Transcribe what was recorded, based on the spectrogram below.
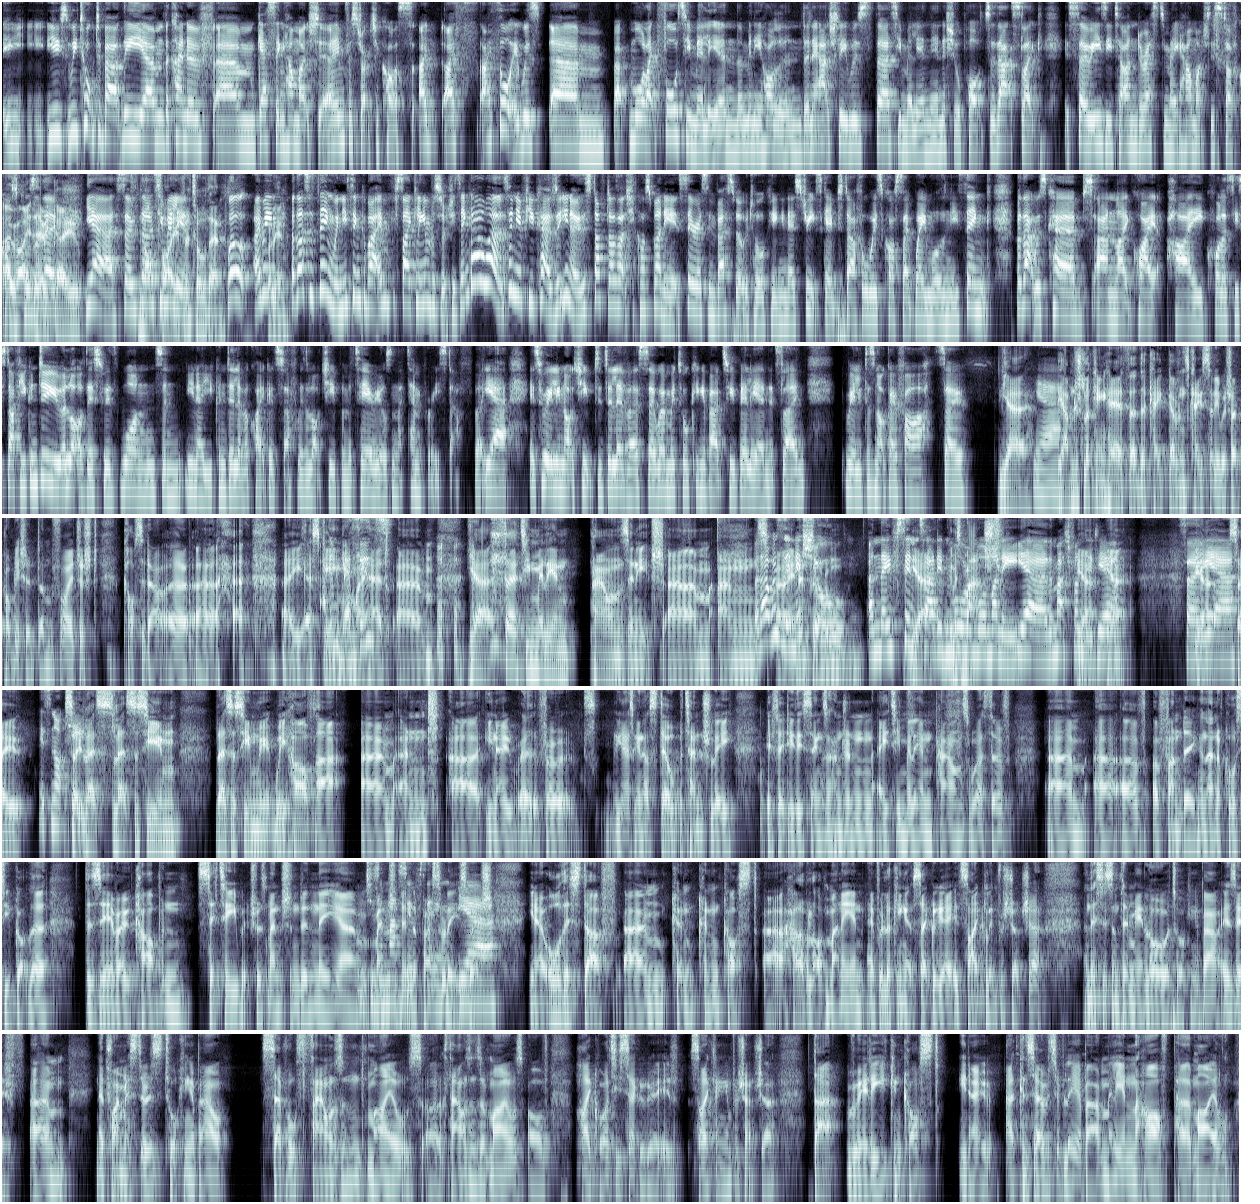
you, we talked about the um, the kind of um, guessing how much uh, infrastructure costs. I I, I thought it was um, more like forty million the Mini Holland, and it actually was thirty million the initial pot. So that's like it's so easy to underestimate how much this stuff costs. Oh right, there although, we go. Yeah, so thirty Not five million. at all then. Well, I mean, Brilliant. but that's the thing when you think about cycling infrastructure, you think, oh well, it's only a few cars. But you know, this stuff does actually cost money. It's serious investment. We're talking. You know, streetscape stuff always costs like way more than you think. But that was curbs and like quite high quality stuff. You can do a lot of this with wands and, you know, you can deliver quite good stuff with a lot cheaper materials and that temporary stuff. But yeah, it's really not cheap to deliver. So when we're talking about 2 billion, it's like really does not go far. So yeah. Yeah. Yeah. I'm just looking here at the Kate Govern's case study, which I probably should have done before I just costed out a, a, a scheme in my head. Um, yeah. 30 million pounds in each. Um, and but that was uh, initial, and, and, they've since yeah, added more and more money. Yeah, the match funded. Yeah. yeah. So yeah. so it's not. So let's let's assume let's assume we we halve that. Um, and uh, you know, uh, for you know, that's still potentially, if they do these things, 180 million pounds worth of um, uh, of, of funding, and then of course you've got the the zero carbon city, which was mentioned in the um, Which is a mentioned in the press thing, release, yeah. which you know all this stuff um, can can cost a hell of a lot of money. And if we're looking at segregated cycle infrastructure, and this is something me and Laura were talking about, is if um, you know Prime Minister is talking about several thousand miles, uh, thousands of miles of high quality segregated cycling infrastructure, that really can cost, you know, uh, conservatively about a million and a half per mile.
